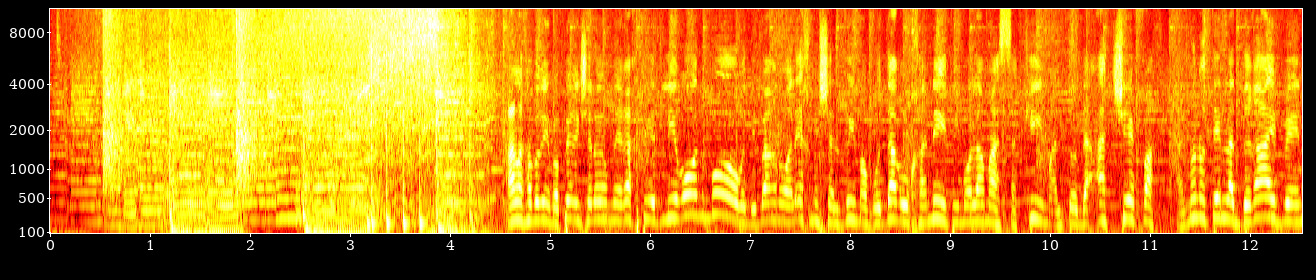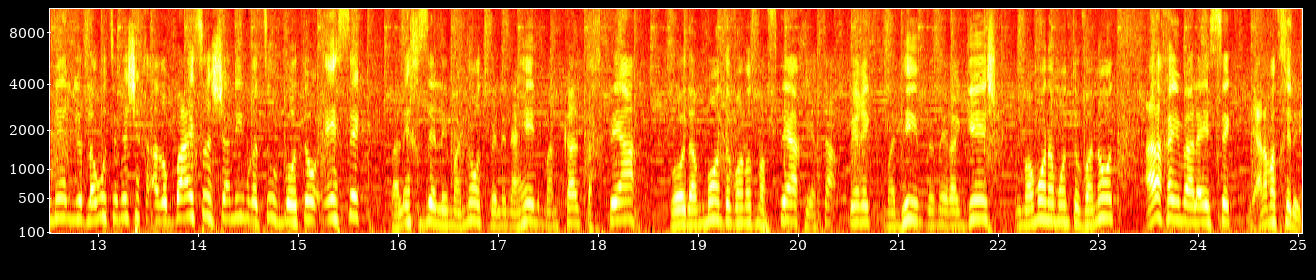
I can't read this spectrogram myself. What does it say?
אהלן חברים, בפרק של היום נערכתי את לירון מור. דיברנו על איך משלבים עבודה רוחנית עם עולם העסקים, על תודעת שפע, על מה נותן לה drive ואנרגיות לרוץ במשך 14 שנים רצוף באותו עסק, ועל איך זה למנות ולנהל מנכ"ל תחתיה, ועוד המון תובנות מפתח. יצא פרק מדהים ומרגש, עם המון המון תובנות, על החיים ועל העסק. יאללה מתחילים.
